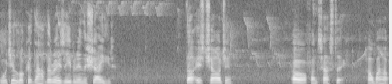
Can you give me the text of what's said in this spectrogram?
Would you look at that? There is even in the shade. That is charging. Oh fantastic. Oh wow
